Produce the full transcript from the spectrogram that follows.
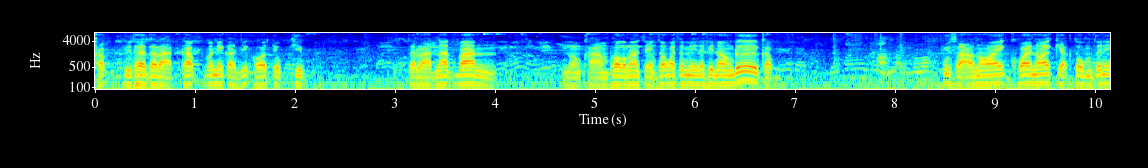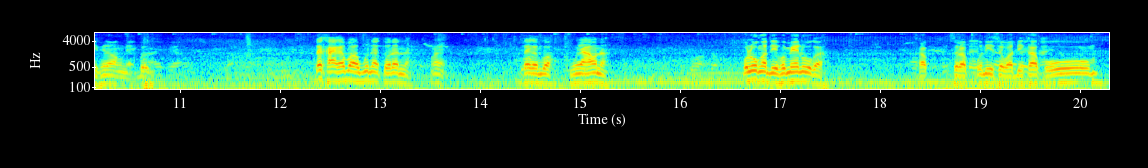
ครับอยู่ท้ายตลาดครับ วันนี้ก่อนที่ขอจบคลิป ตลาดนัดบ้านห น้องขามพ่อกำนันแสงสองวัสมีนะพี่น้องเด้อกับ ผู้สาวน้อยควายน้อยเกียกตมตัวนี้พี่น้องเนี่ยเบิ้งได้ขายกันบ่บุญนะตัวนั้นน่ะไม่ได้กันบ่งูยาวน่ะปลงกันดีพ่อแม่ลูกอะครับสำหรับวันนี้สวัสดีครับผม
